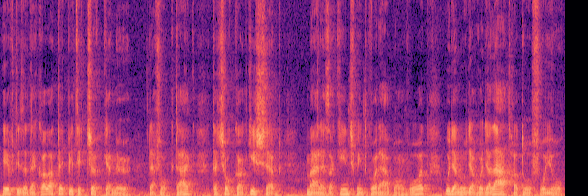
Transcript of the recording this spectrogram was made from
évtizedek alatt egy picit csökkenőre fogták, tehát sokkal kisebb már ez a kincs, mint korábban volt, ugyanúgy, ahogy a látható folyók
